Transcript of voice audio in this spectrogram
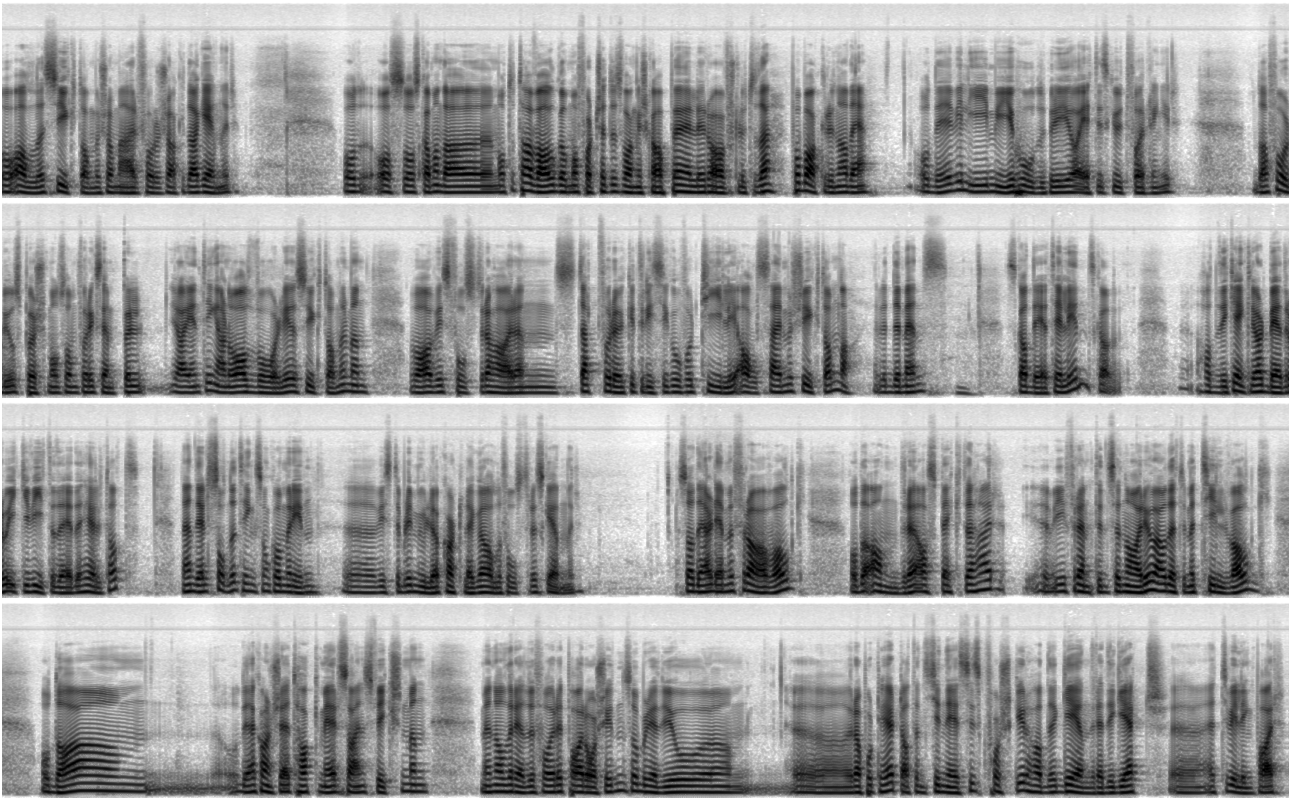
og alle sykdommer som er forårsaket av gener. Og, og, så skal man da måtte ta valg om å fortsette svangerskapet eller å avslutte det på bakgrunn av det. Og det vil gi mye hodebry og etiske utfordringer. Da får du jo spørsmål som f.eks. Ja, én ting er nå alvorlige sykdommer, men hva hvis fosteret har en sterkt forøket risiko for tidlig Alzheimers sykdom? da, Eller demens? Skal det telle inn? Skal, hadde det ikke egentlig vært bedre å ikke vite det i det hele tatt? Det er en del sånne ting som kommer inn uh, hvis det blir mulig å kartlegge alle fosterets gener. Så det er det med fravalg. Og det andre aspektet her eh, i fremtidsscenario er jo dette med tilvalg. Og da og Det er kanskje et hakk mer science fiction, men, men allerede for et par år siden så ble det jo uh, rapportert at en kinesisk forsker hadde genredigert uh, et tvillingpar.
